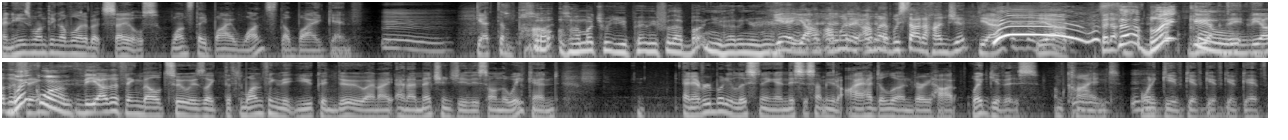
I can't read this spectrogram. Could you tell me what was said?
And here's one thing I've learned about sales: once they buy once, they'll buy again. Hmm. Get them So, pumped. so how much would you pay me for that button you had in your hand? yeah, yeah. I'm, I'm gonna, I'm gonna. We start a hundred. Yeah, yeah. What's But, uh, that? Blink. the, the, the other Blink thing, one. the other thing, Mel, too, is like the th- one thing that you can do, and I and I mentioned to you this on the weekend, and everybody listening, and this is something that I had to learn very hard. We're givers. I'm mm. kind. I want to mm-hmm. give, give, give, give, give.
